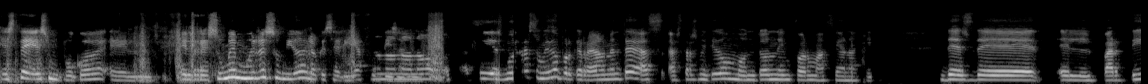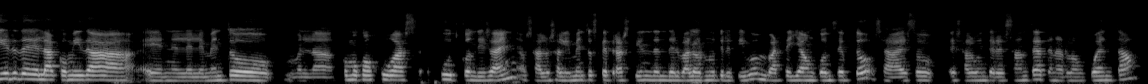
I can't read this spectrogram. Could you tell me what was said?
Este es un poco el, resumen muy resumido de lo que sería food no, No, no, no. Sí, es muy resumido porque realmente has transmitido un montón de información aquí desde el partir de la comida en el elemento, en la, cómo conjugas food con design, o sea, los alimentos que trascienden del valor nutritivo, me parece ya un concepto, o sea, eso es algo interesante a tenerlo en cuenta.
